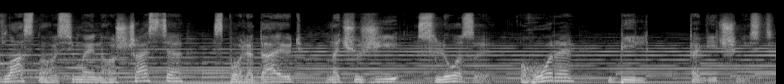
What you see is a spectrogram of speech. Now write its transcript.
власного сімейного щастя споглядають на чужі сльози, горе, біль та вічність.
